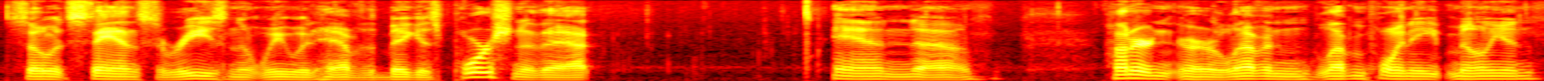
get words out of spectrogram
So it stands to reason that we would have the biggest portion of that. And uh, 100 or 11, 11.8 million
